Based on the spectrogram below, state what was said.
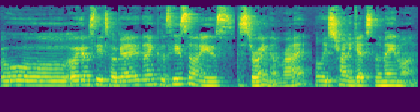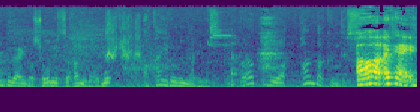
Oh, are we going to see Toge then? Because he's the one who's destroying them, right? Well, he's trying to get to the main one. Oh, okay.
